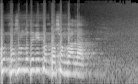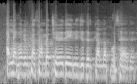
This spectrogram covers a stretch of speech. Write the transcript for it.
কোন প্রসঙ্গ থেকে কোন প্রসঙ্গ আল্লাহ আল্লাহ ভাগের কাছে আমরা ছেড়ে দেই, নিজেদেরকে আল্লাহ পৌঁছায় দেয়।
